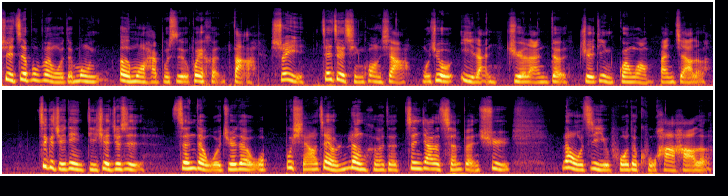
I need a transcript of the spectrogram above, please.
所以这部分我的梦噩梦还不是会很大。所以在这个情况下，我就毅然决然的决定官网搬家了。这个决定的确就是真的，我觉得我不想要再有任何的增加的成本去让我自己活得苦哈哈了。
